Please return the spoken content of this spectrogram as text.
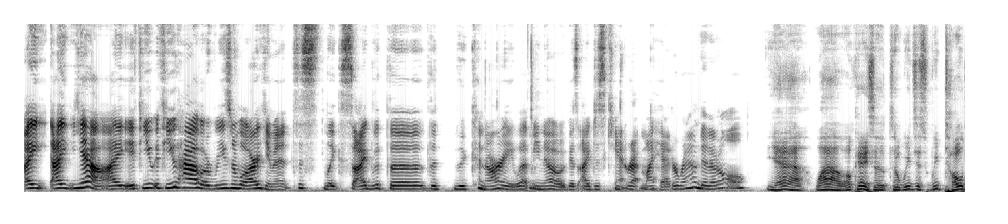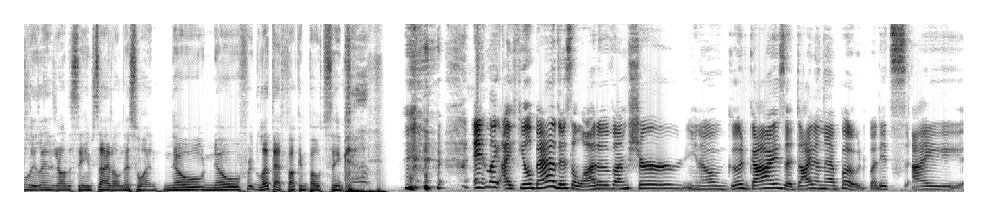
I I yeah, I if you if you have a reasonable argument to like side with the the the Qunari, let me know because I just can't wrap my head around it at all. Yeah. Wow. Okay. So so we just we totally landed on the same side on this one. No no for, let that fucking boat sink. and like I feel bad. There's a lot of I'm sure you know good guys that died on that boat, but it's I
